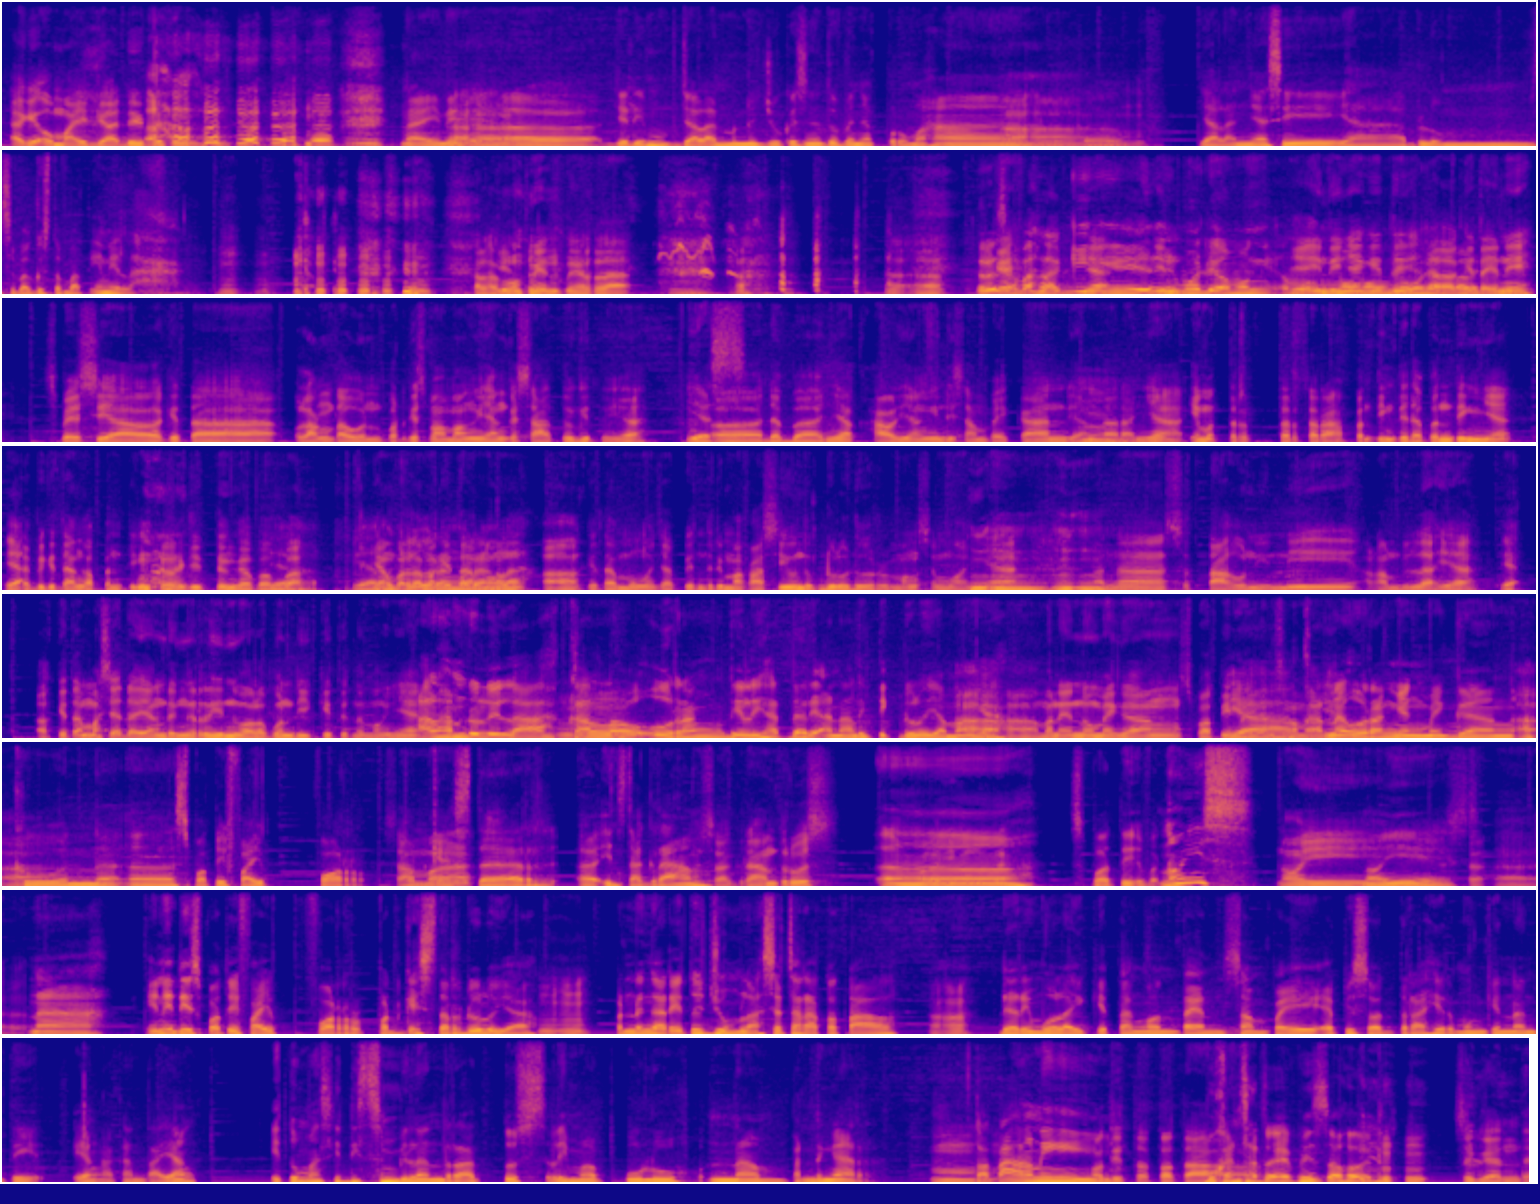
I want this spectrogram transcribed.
Lagi oh my god itu. Nah ini eh, jadi jalan menuju ke sini tuh banyak perumahan. Aha. gitu. Jalannya sih ya belum sebagus tempat inilah. Kalau Gitu. ngomongin lah. Heeh. Terus Oke. apa lagi? Ya, ini in- mau diomong Ya intinya mau- gitu ngomong eh, kita lagi ini spesial kita ulang tahun podcast Mamang yang ke satu gitu ya. Yes. Eh, ada banyak hal yang ingin disampaikan di antaranya ya ter- terserah penting tidak pentingnya Hmm. Ya. tapi kita anggap penting lah gitu nggak apa-apa Ya, ya, yang pertama kita orang-orang mau lah. ah, kita mau ngucapin terima kasih untuk dulu-dulu memang semuanya Mm-mm, mm-mm. karena setahun ini alhamdulillah ya Ya. eh, kita masih ada yang dengerin walaupun dikit itu namanya Alhamdulillah Hmm. kalau orang dilihat dari analitik dulu ya Mang ya. Ah, ah, mana yang megang Spotify Ya, selama karena ini? orang yang megang Ah, ah. akun eh, Spotify for Sama. podcaster, eh, Instagram, Instagram terus eh teh? Spotify, Noise. Noise. Noise. Eh, Nah, ini di Spotify for podcaster dulu ya. mhm, Pendengar itu jumlah secara total aha. dari mulai kita ngonten sampai episode terakhir mungkin nanti yang akan tayang itu masih di 956 pendengar Hmm. total nih. Oh, di to- total. Bukan satu episode. Segan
